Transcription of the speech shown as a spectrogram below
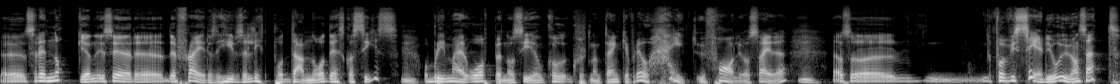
Eh, Så det er noen, jeg ser eh, det er flere som hiver seg litt på den òg, det skal sies. Og blir mer åpen og si hvordan de tenker, for det er jo helt ufarlig å si det. Altså, for vi ser det jo uansett.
